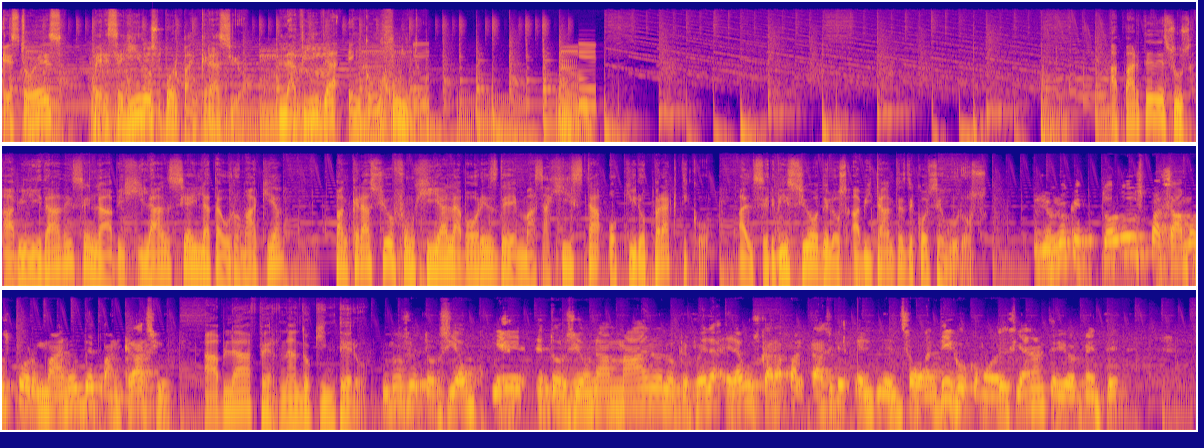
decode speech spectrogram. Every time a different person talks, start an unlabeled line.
Esto es Perseguidos por Pancracio, la vida en conjunto. Aparte de sus habilidades en la vigilancia y la tauromaquia, Pancracio fungía labores de masajista o quiropráctico al servicio de los habitantes de Colseguros.
Yo creo que todos pasamos por manos de Pancracio.
Habla Fernando Quintero.
Uno se torcía un pie, se torcía una mano, lo que fuera, era buscar a Pancracio, el, el sobandijo, como decían anteriormente,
